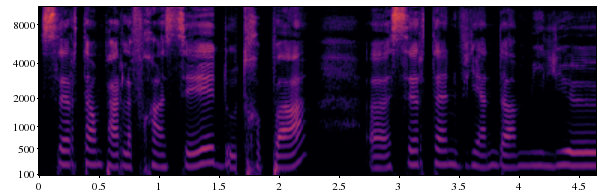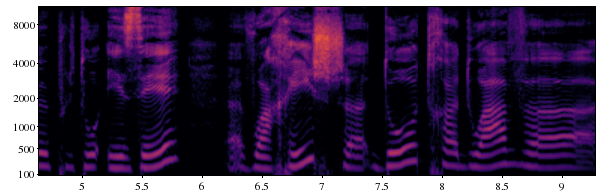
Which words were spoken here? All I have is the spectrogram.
Certains parlent français, d'autres pas. certaines viennent d'un milieu plutôt aisé, voire riche. D'autres doivent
